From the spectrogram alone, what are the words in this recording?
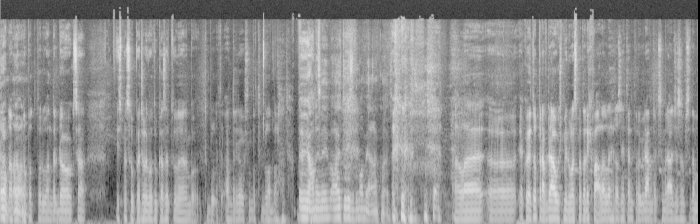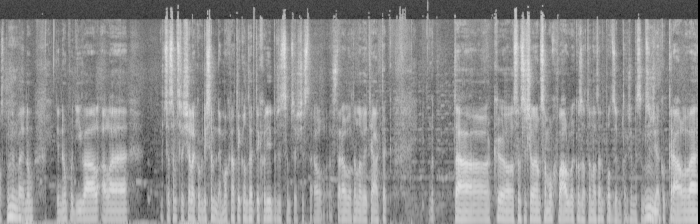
ano, na, ano. na podporu Underdogs a my jsme soupeřili o tu kazetu, ne? Nebo to byl Underdogs, nebo to byla balada? Eh, já nevím, ale tu kazetu mám já nakonec. ale uh, jako je to pravda, už minule jsme tady chválili hrozně ten program, tak jsem rád, že jsem se tam aspoň hmm. takhle jednou, jednou podíval, ale co jsem slyšel, jako když jsem nemohl na ty koncerty chodit, protože jsem se ještě staral, staral o ten levěťák, tak tak eh, jsem slyšel jenom samou chválu jako za tenhle ten podzim, takže myslím hmm. si, že jako králové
